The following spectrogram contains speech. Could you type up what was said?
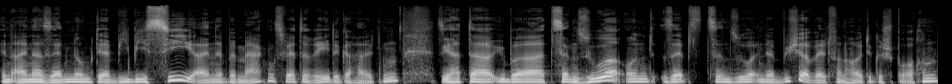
in einer Sendung der BBC eine bemerkenswerte Rede gehalten. Sie hat da über Zensur und Selbstzensur in der Bücherwelt von heute gesprochen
